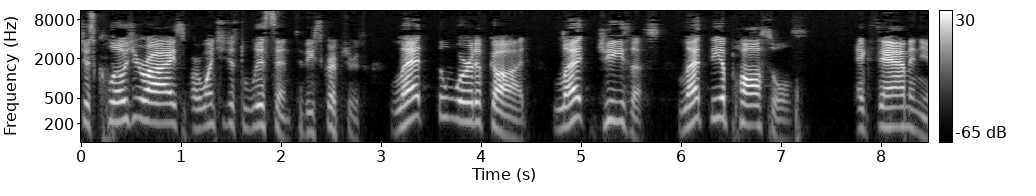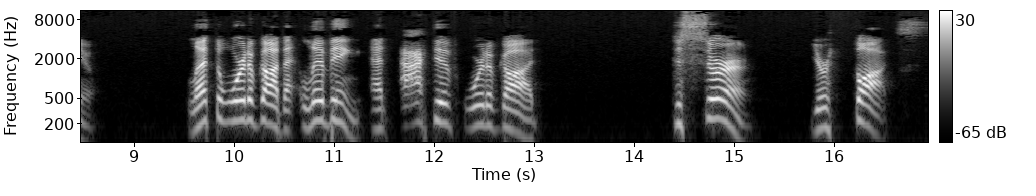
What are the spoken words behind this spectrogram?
just close your eyes, or I want you to just listen to these scriptures. Let the Word of God, let Jesus, let the apostles examine you. Let the Word of God, that living and active Word of God, discern your thoughts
